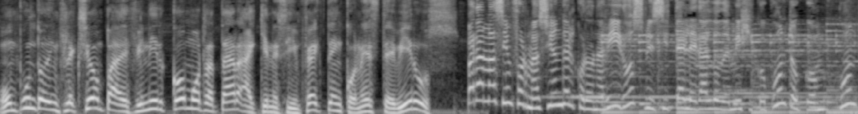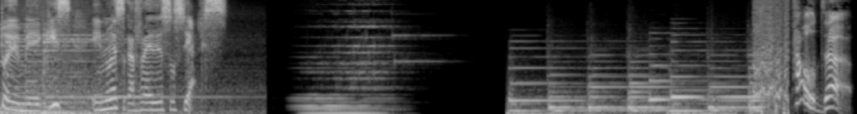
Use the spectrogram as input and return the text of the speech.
un punto de inflexión para definir cómo tratar a quienes se infecten con este virus. Para más información del coronavirus, visita elheraldodemexico.com.mx y nuestras redes sociales. Hold up.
